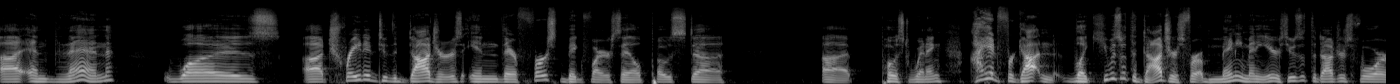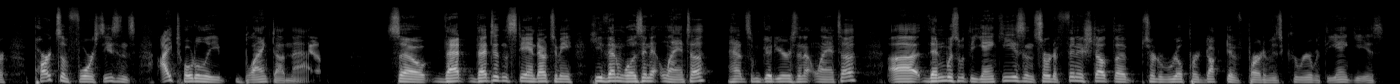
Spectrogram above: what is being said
uh, and then was uh, traded to the Dodgers in their first big fire sale post uh, uh, post winning. I had forgotten, like he was with the Dodgers for many many years. He was with the Dodgers for parts of four seasons. I totally blanked on that. So that that didn't stand out to me. He then was in Atlanta, had some good years in Atlanta. Uh, then was with the Yankees and sort of finished out the sort of real productive part of his career with the Yankees.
